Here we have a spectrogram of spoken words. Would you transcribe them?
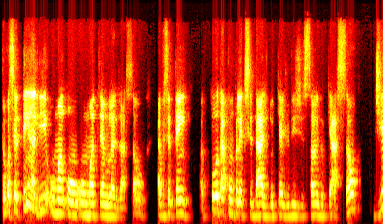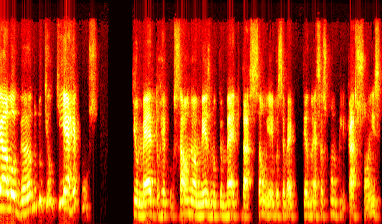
Então, você tem ali uma, uma triangularização, aí você tem toda a complexidade do que é jurisdição e do que é ação, dialogando do que o que é recurso que o mérito recursal não é o mesmo que o mérito da ação, e aí você vai tendo essas complicações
